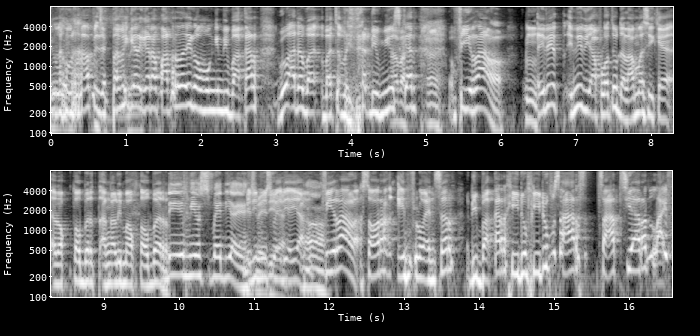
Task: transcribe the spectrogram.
Belum habis ya. Tapi gara-gara Patra tadi ngomongin dibakar, gue ada ba- baca berita di Muse kan Eh. viral. Ini ini diuploadnya udah lama sih kayak Oktober tanggal 5 Oktober. Di Muse Media ya. Di Muse Media. Media ya. Ah. Viral seorang influencer dibakar hidup-hidup saat saat siaran live.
